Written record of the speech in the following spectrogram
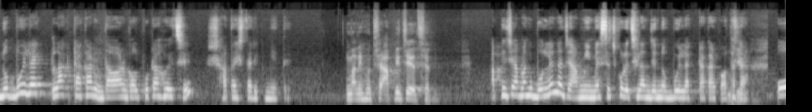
নব্বই লাখ লাখ টাকার দেওয়ার গল্পটা হয়েছে সাতাইশ তারিখ মেতে মানে হচ্ছে আপনি চেয়েছেন। আপনি যে আমাকে বললেন না যে আমি মেসেজ করেছিলাম যে নব্বই লাখ টাকার কথাটা ও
